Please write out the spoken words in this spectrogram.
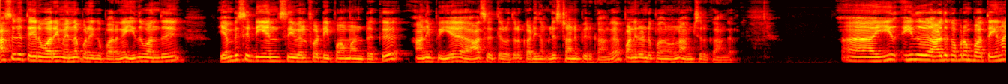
ஆசிரியர் தேர்வு வாரியம் என்ன பண்ணியிருக்கு பாருங்கள் இது வந்து எம்பிசி டிஎன்சி வெல்ஃபேர் டிபார்ட்மெண்ட்டுக்கு அனுப்பிய ஆசிரியர் தேர்வத்தில் கடிதம் லிஸ்ட் அனுப்பியிருக்காங்க. பன்னிரெண்டு பதினொன்று அனுப்பிச்சிருக்காங்க. இது இது அதுக்கப்புறம் பார்த்தீங்கன்னா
